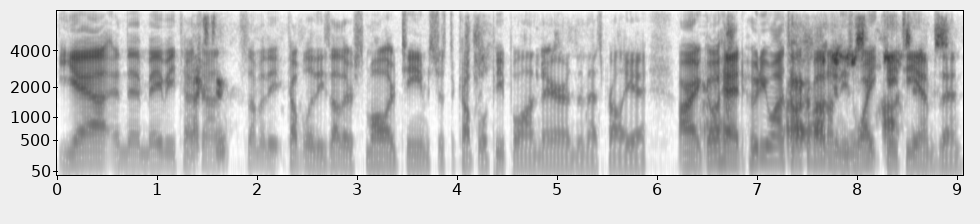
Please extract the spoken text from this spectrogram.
yeah, and then maybe touch Next on two? some of the couple of these other smaller teams. Just a couple of people on there, and then that's probably it. All right, go ahead. Who do you want to talk right, about I'll on these white KTM's takes. then?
